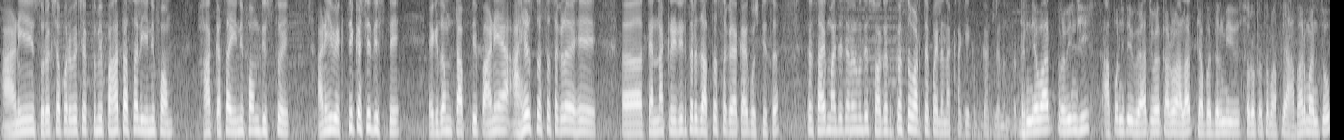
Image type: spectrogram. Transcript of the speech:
आणि सुरक्षा पर्यवेक्षक तुम्ही पाहत असाल युनिफॉर्म हा कसा युनिफॉर्म दिसतोय आणि ही व्यक्ती कशी दिसते एकदम टापटीप. आणि आहेच तसं सगळं हे त्यांना क्रेडिट तर जातंच सगळ्या काय गोष्टीचं. तर साहेब माझ्या चॅनलमध्ये स्वागत. कसं वाटतं पहिल्यांदा खाके घातल्यानंतर? धन्यवाद प्रवीणजी. आपण इथे वेळात वेळ काढून आलात. त्याबद्दल मी सर्वप्रथम आपले आभार मानतो.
